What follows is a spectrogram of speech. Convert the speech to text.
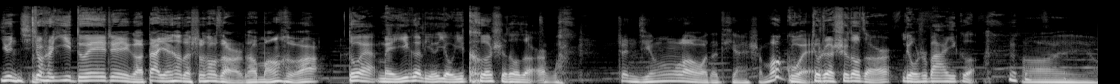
运气。就是一堆这个带颜色的石头子儿的盲盒，对，每一个里头有一颗石头子儿，我震惊了！我的天，什么鬼？就这石头子儿六十八一个。哎呦，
